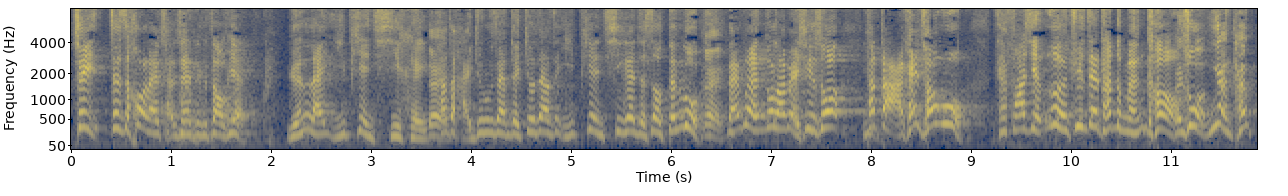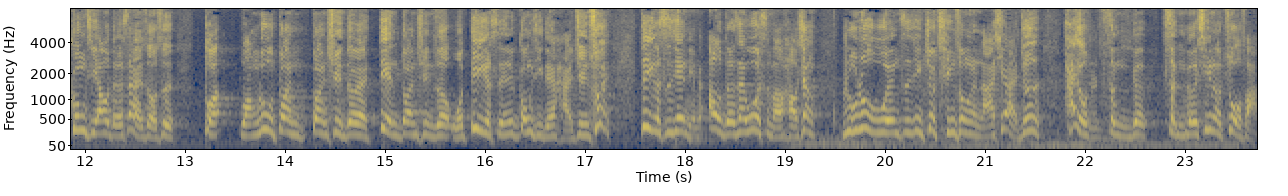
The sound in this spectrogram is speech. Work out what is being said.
所以这是后来传出来这个照片，原来一片漆黑，他的海军陆战队就在这一片漆黑的时候登陆。对，难怪很多老百姓说，他打开窗户才发现俄军在他的门口。没错，你看他攻击奥德赛的时候是。断网络断断讯，对不对？电断讯之后，我第一个时间就攻击点海军，所以第一个时间你们，奥德赛为什么好像如入无人之境，就轻松的拿下来？就是他有整个整合性的做法，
